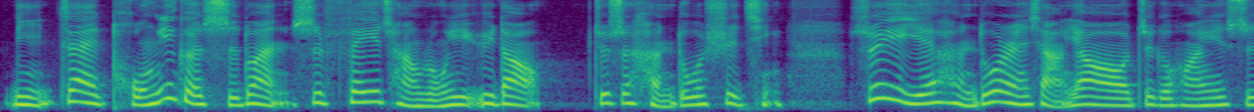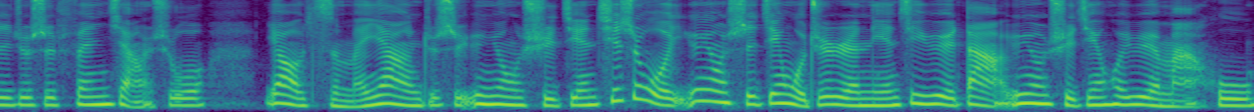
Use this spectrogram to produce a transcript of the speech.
你在同一个时段是非常容易遇到，就是很多事情，所以也很多人想要这个黄医师就是分享说。要怎么样？就是运用时间。其实我运用时间，我觉得人年纪越大，运用时间会越马虎。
